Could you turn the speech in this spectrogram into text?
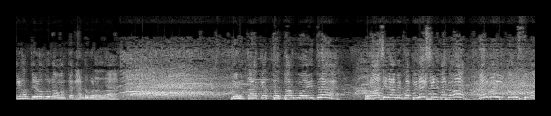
ಕೇಳಂತ ಹೇಳೋದು ನಾವು ಅಂತ ಗಾಂಡುಗಳಲ್ಲ. ನೀನು ತಾಕತ್ತು ತಮ್ಮ ಇದ್ರ ರಾಜೀನಾಮೆ ಕೊಟ್ಟು ಇಲೆಕ್ಷನ್ ಬರೋ ಗಣಮಗನ ತೋರಿಸ್ತೀವಿ?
